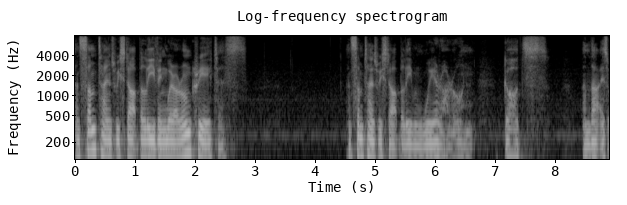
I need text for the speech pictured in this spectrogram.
And sometimes we start believing we're our own creators. And sometimes we start believing we're our own gods. And that is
